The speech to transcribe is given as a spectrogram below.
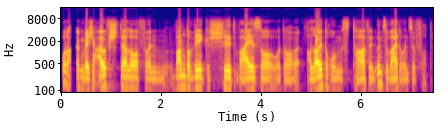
oder irgendwelche Aufsteller von Wanderwegeschildweiser oder Erläuterungstafeln und so weiter und so fort.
